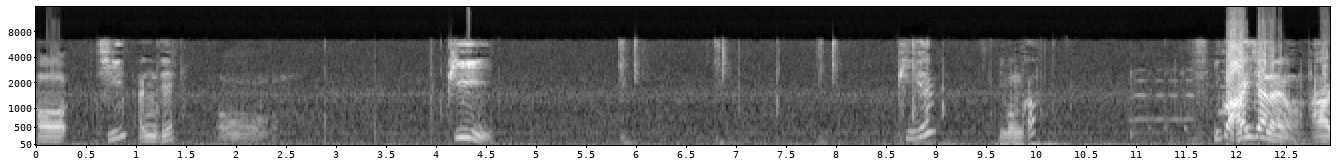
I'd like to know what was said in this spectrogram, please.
어 D 아닌데 어 B P1 이건가? 이거 I잖아요. I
